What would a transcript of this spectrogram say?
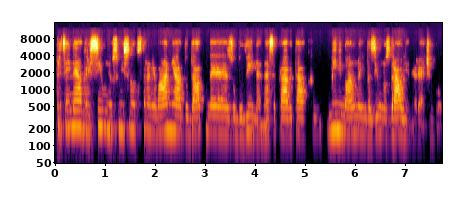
precej neagresivni v smislu odstranjevanja dodatne zobovine, ne, se pravi tako minimalno invazivno zdravljenje, recimo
